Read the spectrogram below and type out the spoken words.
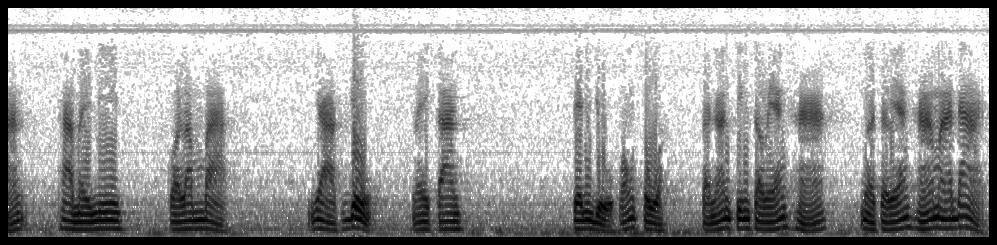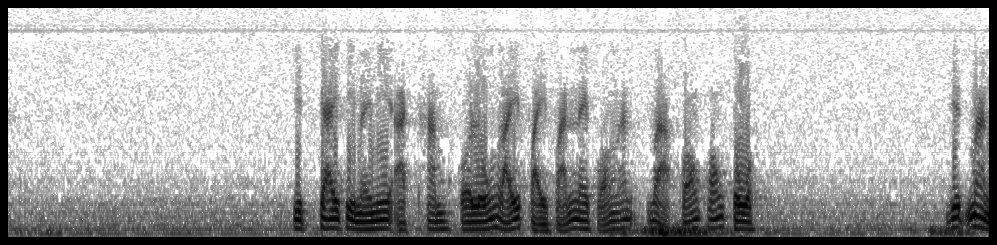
นั้น ถ้าไม่มีก็ลำบาก ยากยุ่งในการเป็นอยู่ของตัวแต่นั้นจึงแสวงหา เมื่อแสวงหามาได้ จิตใจที่ไม่มีอัตธรรมก็หลงไหลใฝ่ฝันในของนั้น ว่าของของตัว ยึดมั่น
